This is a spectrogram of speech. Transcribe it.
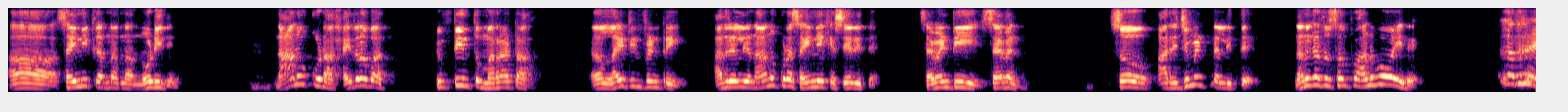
ಆ, ಸೈನಿಕರನ್ನ ನಾನು ನೋಡಿದ್ದೀನಿ. ನಾನು ಕೂಡ Hyderabad fifteenth Maratha light infantry ಅದರಲ್ಲಿ ನಾನು ಕೂಡ ಸೈನ್ಯಕ್ಕೆ ಸೇರಿದ್ದೆ ಸೆವೆಂಟಿ ಸೆವೆನ್ ಸೊ ಆ ರೆಜಿಮೆಂಟ್ ನಲ್ಲಿದ್ದೆ ನನಗದು ಸ್ವಲ್ಪ ಅನುಭವ ಇದೆ. ಆದ್ರೆ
